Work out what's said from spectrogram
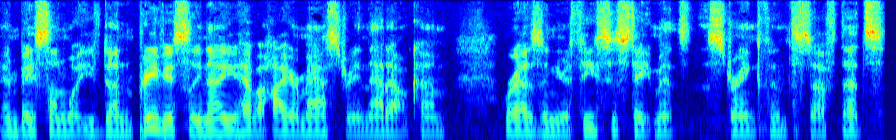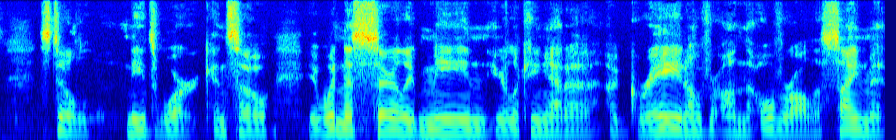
And based on what you've done previously now you have a higher mastery in that outcome. Whereas in your thesis statement strength and stuff that's still needs work. And so it wouldn't necessarily mean you're looking at a, a grade over on the overall assignment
